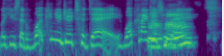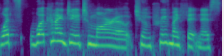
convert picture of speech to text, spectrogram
like you said, what can you do today? What can I do mm-hmm. today? What's what can I do tomorrow to improve my fitness?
